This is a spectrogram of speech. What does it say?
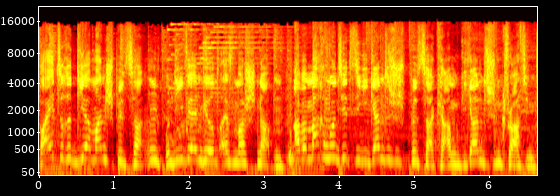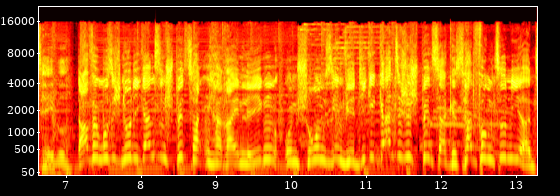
weitere Diamantspitzhacken und die werden wir uns einfach mal schnappen. Aber machen wir uns jetzt die gigantische Spitzhacke am gigantischen Crafting Table. Dafür muss ich nur die ganzen Spitzhacken hereinlegen und schon sehen wir, die gigantische Spitzhacke, es hat funktioniert.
